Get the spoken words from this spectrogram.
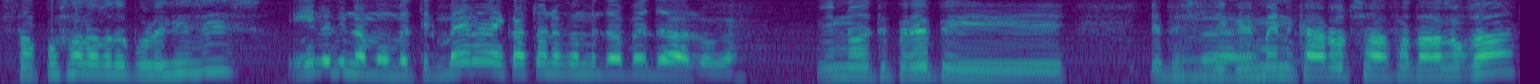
Στα πόσα άλογα το υπολογίζεις; Είναι δυναμομετρημένα 175 άλογα. Είναι ό,τι πρέπει για τη Ναι. συγκεκριμένη καρότσα αυτά τα άλογα.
